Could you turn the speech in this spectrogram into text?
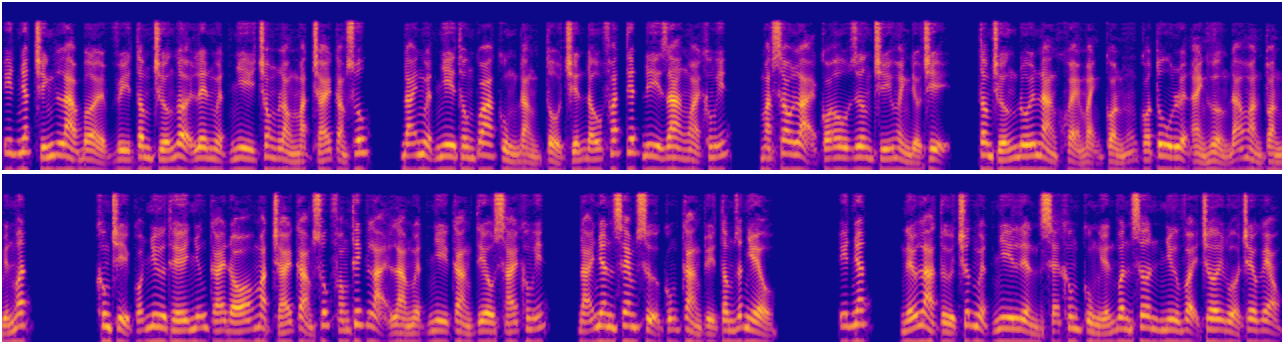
Ít nhất chính là bởi vì tâm chướng gợi lên Nguyệt Nhi trong lòng mặt trái cảm xúc, Đại Nguyệt Nhi thông qua cùng đẳng tổ chiến đấu phát tiết đi ra ngoài không ít, mặt sau lại có Âu Dương Trí Hoành điều trị, tâm chướng đối nàng khỏe mạnh còn có tu luyện ảnh hưởng đã hoàn toàn biến mất. Không chỉ có như thế những cái đó mặt trái cảm xúc phóng thích lại là Nguyệt Nhi càng tiêu sái không ít, đại nhân xem sự cũng càng tùy tâm rất nhiều. Ít nhất, nếu là từ trước Nguyệt Nhi liền sẽ không cùng Yến Vân Sơn như vậy chơi đùa treo ghẹo.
